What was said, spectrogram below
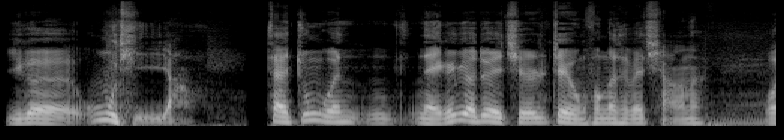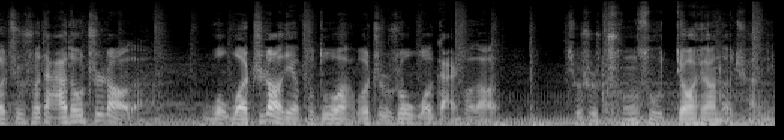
一个物体一样。在中国哪个乐队其实这种风格特别强呢？我就说大家都知道的，我我知道的也不多，我只是说我感受到的，就是重塑雕像的权利。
